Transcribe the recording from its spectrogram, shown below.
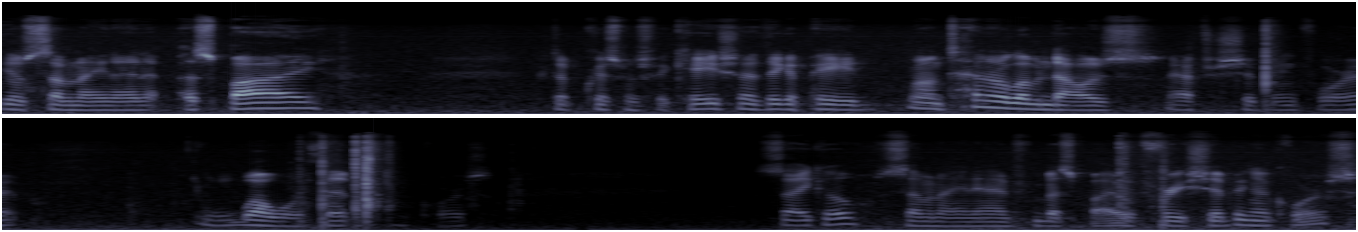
It was seven ninety nine at Best Buy. Picked up Christmas Vacation. I think I paid around ten or eleven dollars after shipping for it. Well worth it, of course. Psycho, seven ninety nine from Best Buy with free shipping, of course.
